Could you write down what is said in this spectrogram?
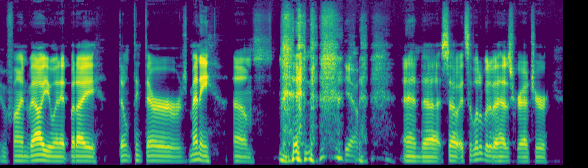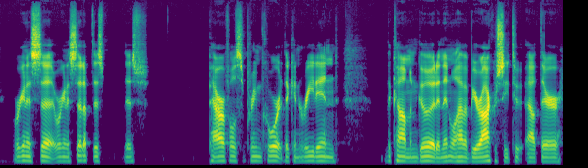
who find value in it, but I don't think there's many. Um, and, Yeah. and uh, so it's a little bit of a head scratcher. We're gonna set we're gonna set up this this powerful Supreme Court that can read in the common good, and then we'll have a bureaucracy to out there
